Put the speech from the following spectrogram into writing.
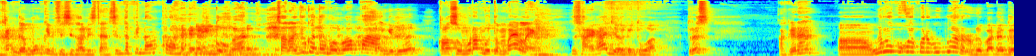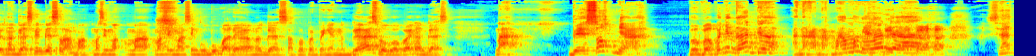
Kan nggak mungkin physical distancing, tapi nongkrong, bego kan. Salah juga tuh bapak-bapak gitu kan. Kalau seumuran gue tempeleng, sayang aja udah tua. Terus akhirnya, eh, udah pokoknya pada bubar, udah pada ngegas ngegas lah, Ma- masing ma- masing-masing kubu pada ngegas. Apa pengen ngegas, bapak-bapaknya ngegas. Nah, besoknya bapak-bapaknya nggak ada, anak-anak mamang yang ada. Set,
